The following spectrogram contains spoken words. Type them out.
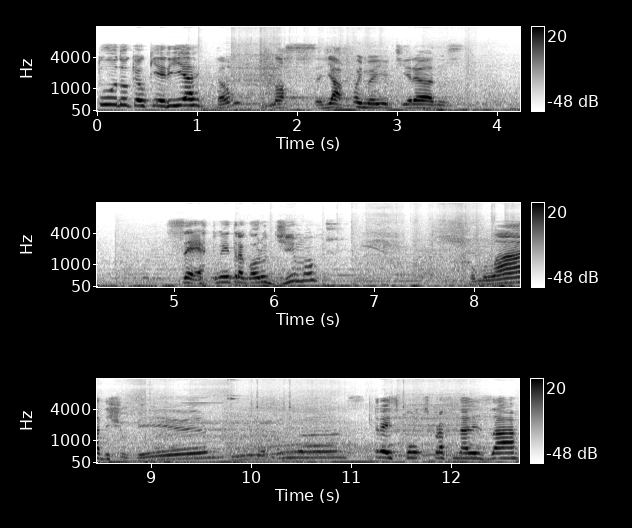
Tudo o que eu queria. Então, nossa, já foi meu Tiranos. Certo, entra agora o Dimo. Vamos lá, deixa eu ver. Uma, duas. Três pontos para finalizar.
